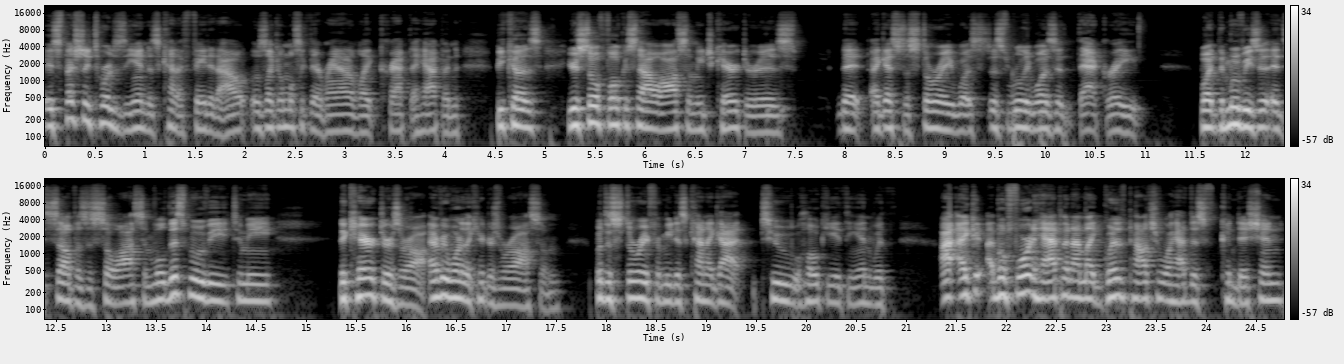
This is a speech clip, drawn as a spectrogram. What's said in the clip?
especially towards the end, is kind of faded out. It was like almost like they ran out of like crap to happen because you're so focused on how awesome each character is that I guess the story was just really wasn't that great. But the movie itself is just so awesome. Well, this movie to me, the characters are all every one of the characters were awesome but the story for me just kind of got too hokey at the end with I, I could, before it happened i'm like gwyneth paltrow will have this condition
